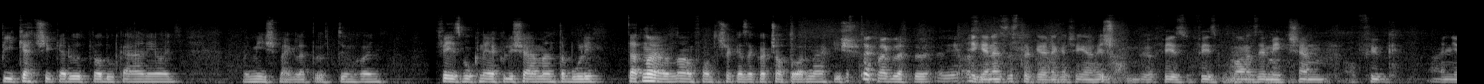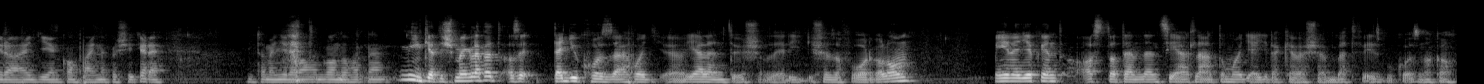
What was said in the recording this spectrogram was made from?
piket sikerült produkálni, hogy, hogy mi is meglepődtünk, hogy Facebook nélkül is elment a buli. Tehát nagyon-nagyon fontosak ezek a csatornák is. Tök meglepő. Az- Igen, ez, ez tök érdekes, igen, hogy Facebookon azért mégsem függ annyira egy ilyen kampánynak a sikere, mint amennyire hát, gondolhatnám. Minket is meglepett, azért tegyük hozzá, hogy jelentős azért így is ez a forgalom. Én egyébként azt a tendenciát látom, hogy egyre kevesebbet Facebookoznak a,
